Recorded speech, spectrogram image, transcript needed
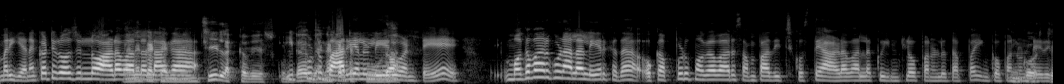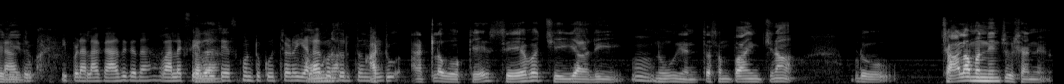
మరి వెనకటి రోజుల్లో ఆడవాళ్ళలాగా లెక్క వేసుకుంటే ఇప్పుడు భార్యలు లేరు అంటే మగవారు కూడా అలా లేరు కదా. ఒకప్పుడు మగవారు సంపాదించుకొస్తే ఆడవాళ్ళకు ఇంట్లో పనులు తప్ప ఇంకో పని ఉండేది కాదు. ఇప్పుడు అలా కాదు కదా. వాళ్ళకి సేవలు చేసుకుంటూ కూర్చోడం ఎలా? కుదురుతుంది? అటు అట్లా ఓకే. సేవ చెయ్యాలి. నువ్వు ఎంత సంపాదించినా ఇప్పుడు చాలా మందిని చూశాను నేను.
